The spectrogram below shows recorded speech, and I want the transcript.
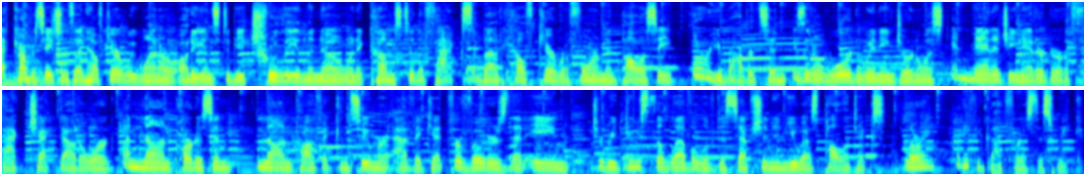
At Conversations on Healthcare, we want our audience to be truly in the know when it comes to the facts about healthcare reform and policy. Lori Robertson is an award winning journalist and managing editor of FactCheck.org, a nonpartisan, nonprofit consumer advocate for voters that aim to reduce the level of deception in U.S. politics. Lori, what have you got for us this week?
